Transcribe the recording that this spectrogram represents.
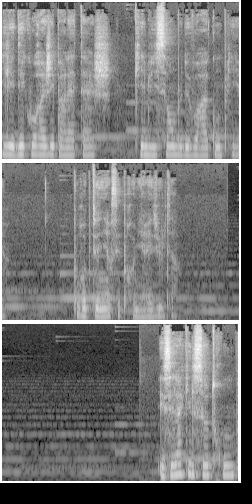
il est découragé par la tâche qu'il lui semble devoir accomplir pour obtenir ses premiers résultats. Et c'est là qu'il se trompe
